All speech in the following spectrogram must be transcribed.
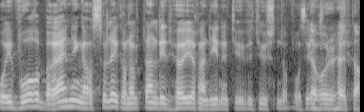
Og I våre beregninger så ligger nok den litt høyere enn dine 20 000. For å si ja, hvor sånn. høyt da?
